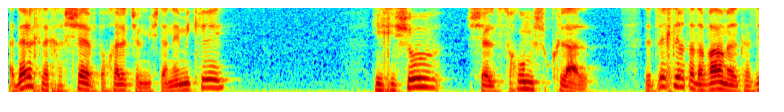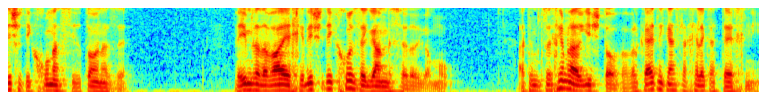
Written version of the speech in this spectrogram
הדרך לחשב תוחלת של משתנה מקרי היא חישוב של סכום משוקלל. זה צריך להיות הדבר המרכזי שתיקחו מהסרטון הזה. ואם זה הדבר היחידי שתיקחו, זה גם בסדר גמור. אתם צריכים להרגיש טוב, אבל כעת ניכנס לחלק הטכני.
